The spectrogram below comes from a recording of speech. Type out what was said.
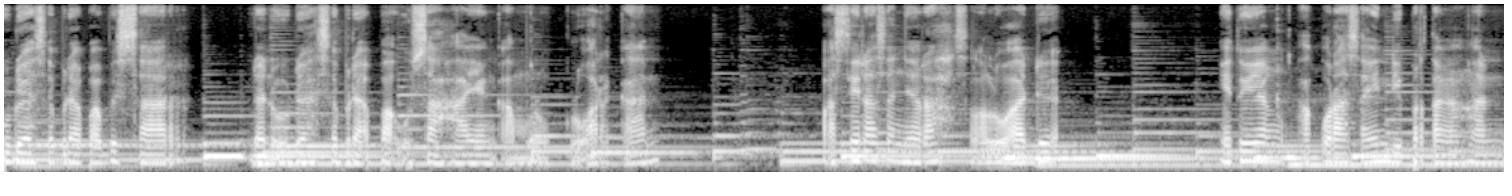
udah seberapa besar, dan udah seberapa usaha yang kamu keluarkan, pasti rasa nyerah selalu ada. Itu yang aku rasain di pertengahan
